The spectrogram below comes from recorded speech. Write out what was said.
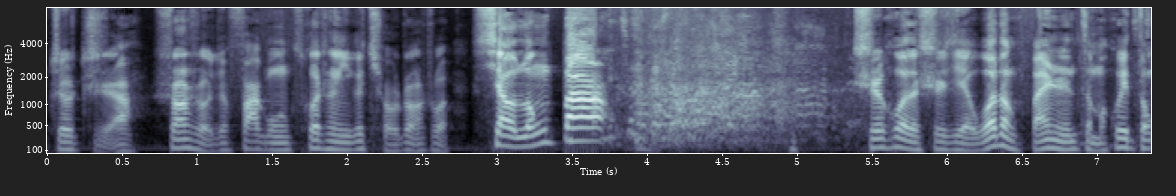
就指啊，双手就发功，搓成一个球状，说：“小笼包。”吃货的世界，我等凡人怎么会懂？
